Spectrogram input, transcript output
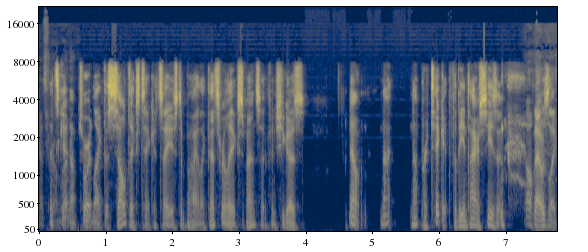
that's, that's getting money. up toward like the Celtics tickets I used to buy. Like that's really expensive. And she goes, no, not not per ticket for the entire season. Oh. and I was like,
